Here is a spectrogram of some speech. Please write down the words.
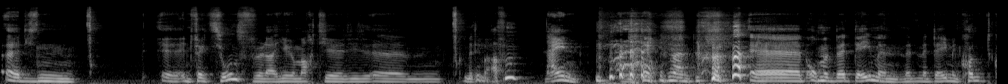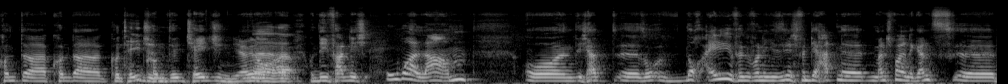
äh, diesen äh, Infektionsthriller hier gemacht. Hier, die, ähm, Mit dem Affen? Nein, nein, Mann. äh, auch mit Matt Damon. Mit Matt Damon. Con Conta, Conta, Contagion. Contagion, ja, genau. Ja, ja. Und den fand ich oberlahm. Und ich habe äh, so noch einige Filme von ihm gesehen. Ich finde, der hat eine, manchmal eine ganz äh,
